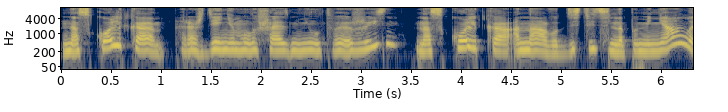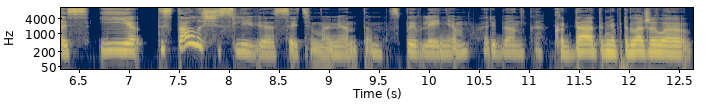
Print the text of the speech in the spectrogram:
насколько рождение малыша изменило твою жизнь? Насколько она вот действительно поменялась? И ты стала счастливее с этим моментом, с появлением ребенка? Когда ты мне предложила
